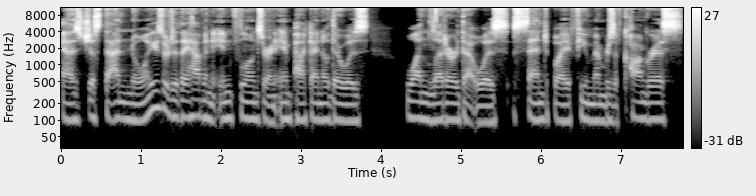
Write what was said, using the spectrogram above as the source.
as just that noise, or do they have an influence or an impact? I know there was one letter that was sent by a few members of Congress,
